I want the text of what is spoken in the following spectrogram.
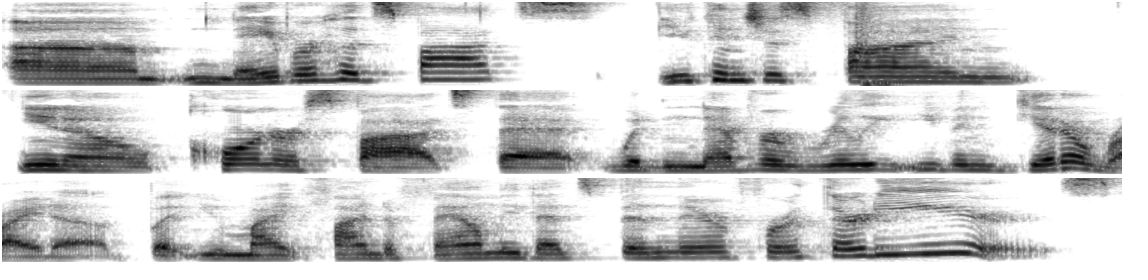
Um, neighborhood spots, you can just find, you know, corner spots that would never really even get a write up, but you might find a family that's been there for 30 years.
